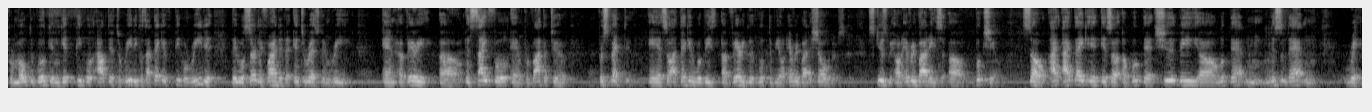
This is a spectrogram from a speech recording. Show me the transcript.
promote the book and get people out there to read it. Because I think if people read it, they will certainly find it an interesting read and a very uh, insightful and provocative perspective. And so I think it would be a very good book to be on everybody's shoulders, excuse me, on everybody's uh, bookshelf. So I, I think it is a, a book that should be uh, looked at and listened at and read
